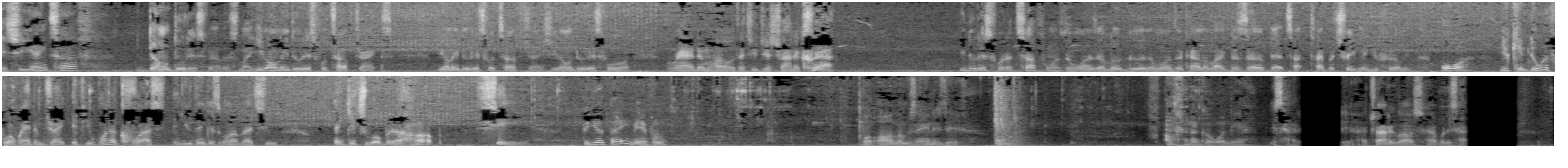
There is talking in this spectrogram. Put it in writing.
if she ain't tough, don't do this, fellas. Like, you only do this for tough drinks. You only do this for tough drinks. You don't do this for random hoes that you just trying to crap. You do this for the tough ones, the ones that look good, the ones that kind of like deserve that ty- type of treatment, you feel me? Or you can do it for a random drink if you want to crush and you think it's going to let you and get you over the hump. Shit, do your thing man, fool. But all I'm saying is this. I'm finna go in there. It's hot. I try to go outside, but it's hot.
